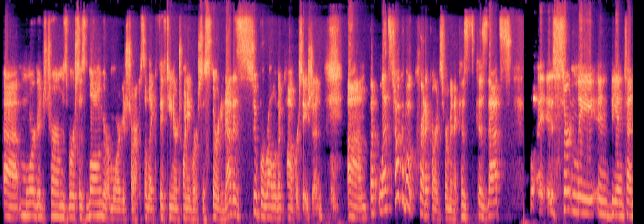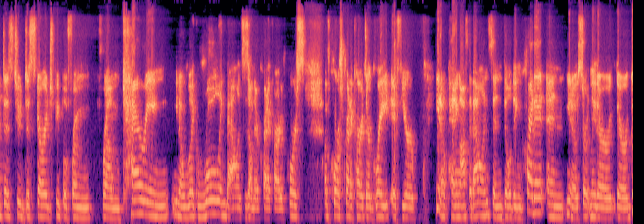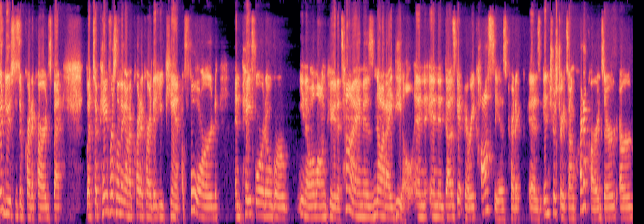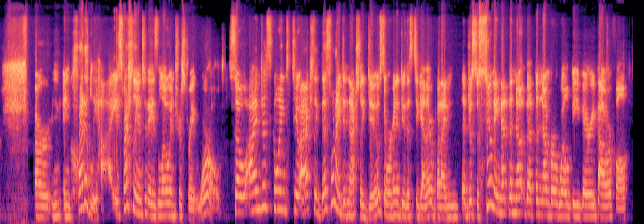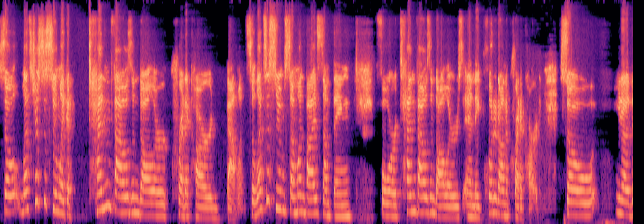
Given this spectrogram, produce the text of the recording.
uh, mortgage terms versus longer mortgage terms. So, like 15 or 20 versus 30. That is super relevant conversation. Um, but let's talk about credit cards for a minute because because that's certainly in the intent is to discourage people from from carrying, you know, like rolling balances on their credit card. Of course, of course, credit cards are great if you're, you know, paying off the balance and building credit. And you know, certainly there are, there are good uses of credit cards, but but to pay for something on a credit card that you can't afford and pay for it over you know a long period of time is not ideal. And and it does get very costly as credit as interest rates on credit cards are are are incredibly high especially in today's low interest rate world. So i'm just going to actually this one i didn't actually do so we're going to do this together but i'm just assuming that the that the number will be very powerful. So let's just assume like a $10,000 credit card balance. So let's assume someone buys something for $10,000 and they put it on a credit card. So you know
